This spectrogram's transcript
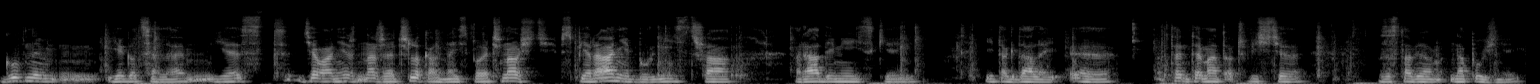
głównym mm, jego celem jest działanie na rzecz lokalnej społeczności, wspieranie burmistrza, rady miejskiej i tak. E, Ten temat oczywiście zostawiam na później.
